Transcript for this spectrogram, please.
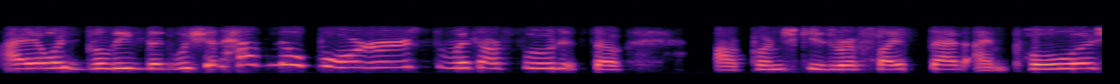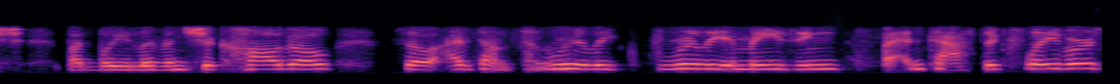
i always believe that we should have no borders with our food so our paczkis reflect that i'm polish but we live in chicago so i've done some really really amazing fantastic flavors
